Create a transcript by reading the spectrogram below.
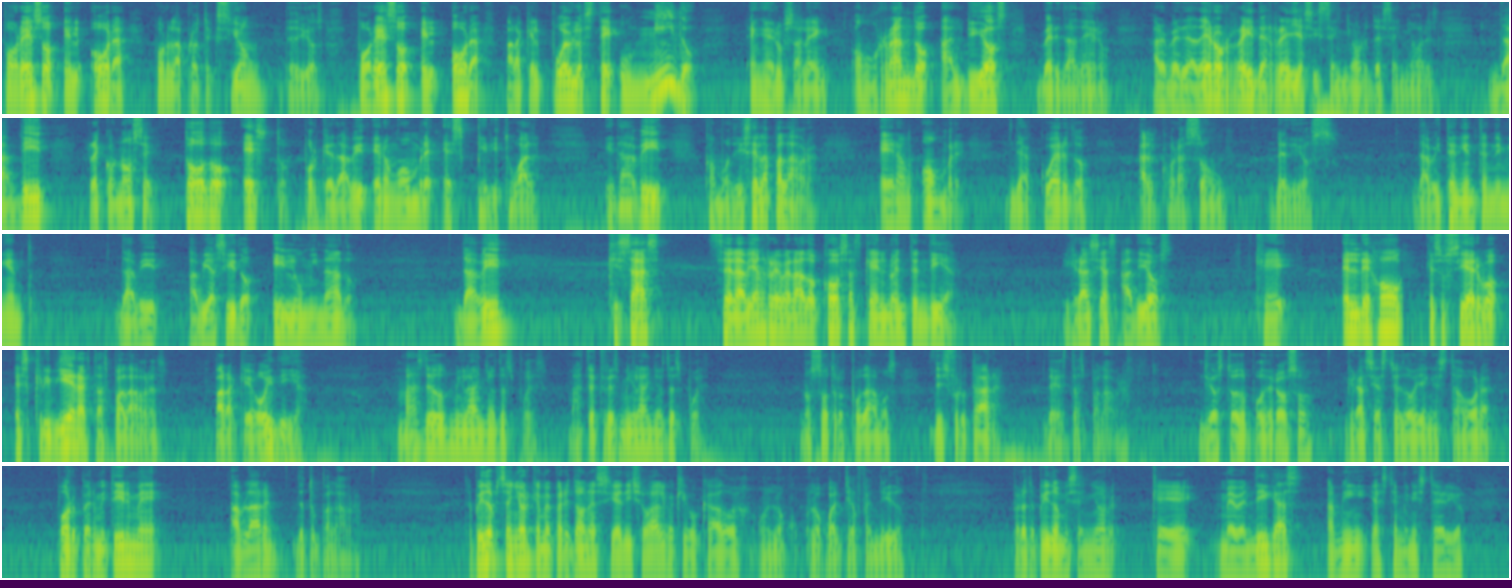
Por eso él ora por la protección Dios. Por eso Él ora para que el pueblo esté unido en Jerusalén, honrando al Dios verdadero, al verdadero Rey de Reyes y Señor de Señores. David reconoce todo esto porque David era un hombre espiritual. Y David, como dice la palabra, era un hombre de acuerdo al corazón de Dios. David tenía entendimiento. David había sido iluminado. David quizás se le habían revelado cosas que él no entendía. Y gracias a Dios que él dejó que su siervo escribiera estas palabras para que hoy día, más de dos mil años después, más de tres mil años después, nosotros podamos disfrutar de estas palabras. Dios Todopoderoso, gracias te doy en esta hora por permitirme hablar de tu palabra. Te pido, Señor, que me perdones si he dicho algo equivocado o en lo, cual te he ofendido. Pero te pido, mi Señor, que me bendigas a mí y a este ministerio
